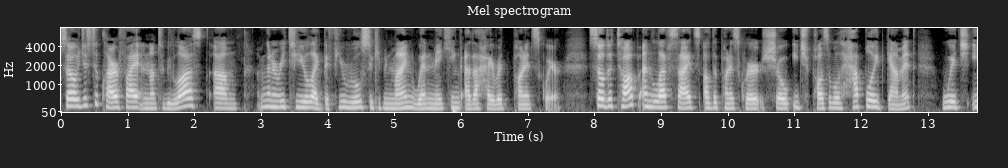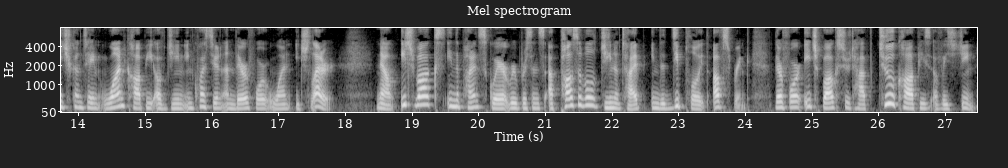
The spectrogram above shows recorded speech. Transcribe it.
So, just to clarify and not to be lost, um, I'm to read to you like the few rules to keep in mind when making a hybrid Punnett square. So, the top and left sides of the Punnett square show each possible haploid gamete, which each contain one copy of gene in question and therefore one each letter. Now, each box in the Punnett square represents a possible genotype in the diploid offspring. Therefore, each box should have two copies of each gene.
